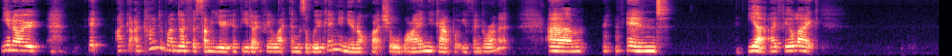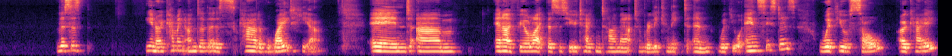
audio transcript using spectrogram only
you know, I, I kind of wonder for some of you if you don't feel like things are working and you're not quite sure why and you can't put your finger on it. Um, and yeah, I feel like this is, you know, coming under this card of Wait here. And, um, and I feel like this is you taking time out to really connect in with your ancestors, with your soul, okay?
